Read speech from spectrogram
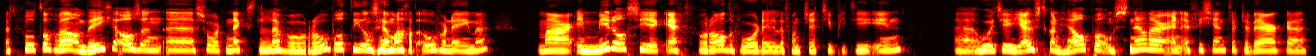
Het voelt toch wel een beetje als een uh, soort next level robot die ons helemaal gaat overnemen. Maar inmiddels zie ik echt vooral de voordelen van ChatGPT in. Uh, hoe het je juist kan helpen om sneller en efficiënter te werken.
